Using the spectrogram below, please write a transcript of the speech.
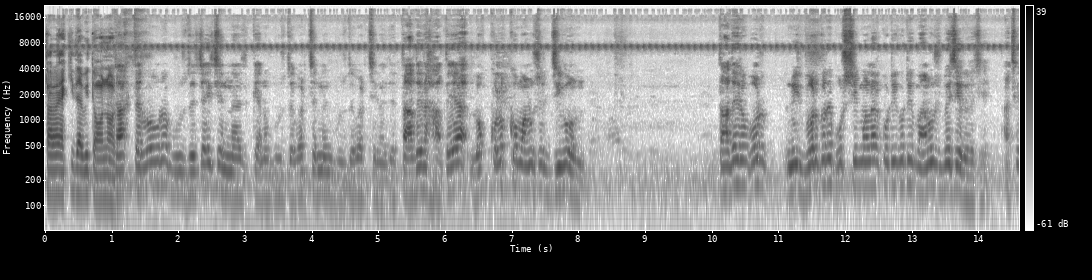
তারা একই দাবিতে অনড়। ডাক্তারবাবুরা বুঝতে চাইছেন না কেন বুঝতে পারছেন না বুঝতে পারছি না যে তাদের হাতে লক্ষ লক্ষ মানুষের জীবন তাদের উপর নির্ভর করে পশ্চিমবাংলার কোটি কোটি মানুষ বেঁচে রয়েছে। আজকে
